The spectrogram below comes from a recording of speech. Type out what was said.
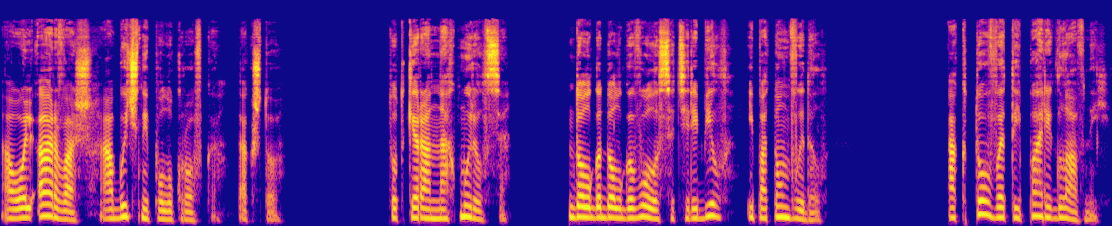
А Оль-Ар ваш — обычный полукровка, так что...» Тут Керан нахмурился, долго-долго волосы теребил и потом выдал. «А кто в этой паре главный?»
